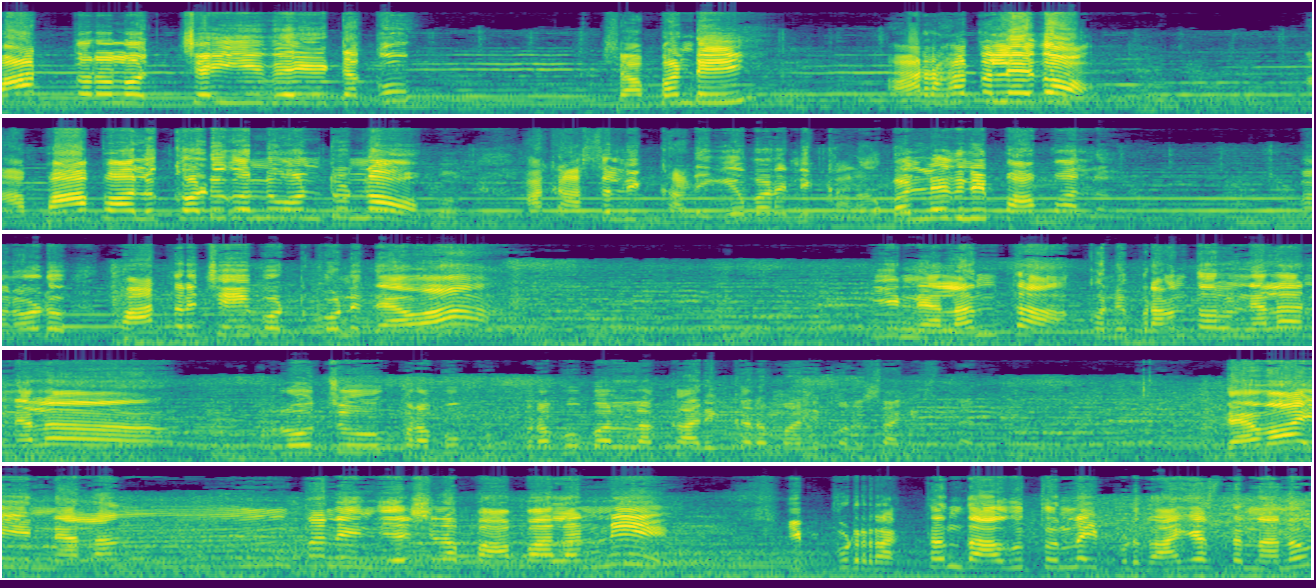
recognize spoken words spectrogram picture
పాత్రలో చెయ్యి వేయుటకు చెప్పండి అర్హత లేదో? నా పాపాలు కడుగను అంటున్నావు. అక్కడ అసలు నీ కడిగేబడి నీ కడగబడలేదు నీ పాపాలు. మనోడు పాత్ర చేయి పట్టుకొని దేవా ఈ నెలంతా కొన్ని ప్రాంతాల్లో నెల నెల రోజు ప్రభు ప్రభు బల్ల కార్యక్రమాన్ని కొనసాగిస్తారు. దేవా ఈ నెలంతా నేను చేసిన పాపాలన్నీ ఇప్పుడు రక్తం తాగుతున్నా ఇప్పుడు తాగేస్తున్నాను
